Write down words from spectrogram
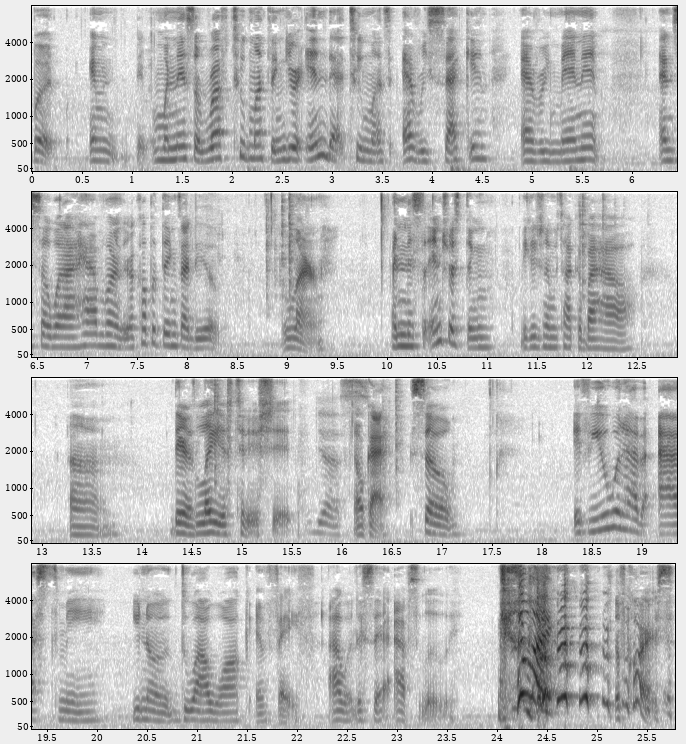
But and when it's a rough two months and you're in that two months every second, every minute, and so what I have learned, there are a couple of things I did learn, and it's interesting because you know we talk about how um, there's layers to this shit. yes Okay, so if you would have asked me, you know, do I walk in faith? I would have said absolutely. like, of course.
